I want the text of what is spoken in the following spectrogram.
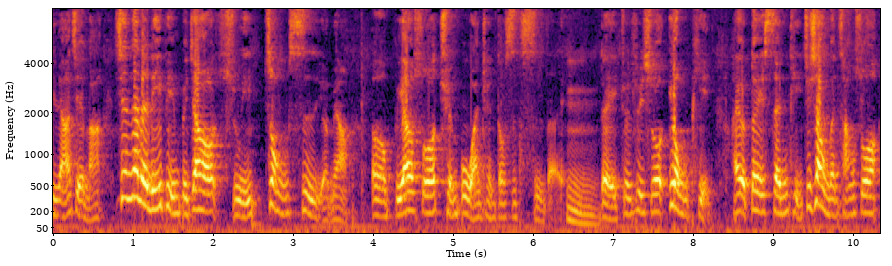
你了解吗？现在的礼品比较属于重视，有没有？呃，不要说全部完全都是吃的，嗯，对，就是说用品，还有对身体，就像我们常说，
